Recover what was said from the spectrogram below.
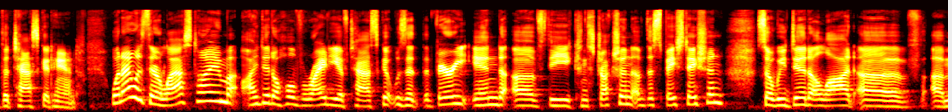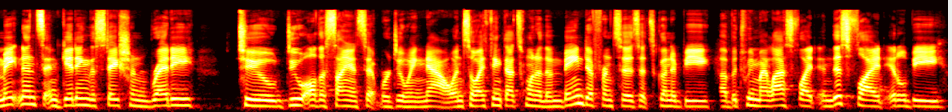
the task at hand. When I was there last time, I did a whole variety of tasks. It was at the very end of the construction of the space station. So we did a lot of uh, maintenance and getting the station ready to do all the science that we're doing now. And so I think that's one of the main differences. It's going to be uh, between my last flight and this flight, it'll be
